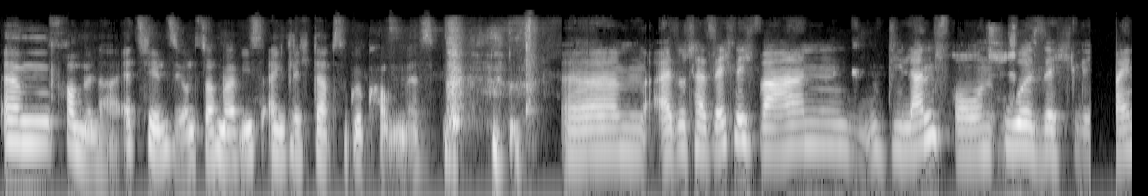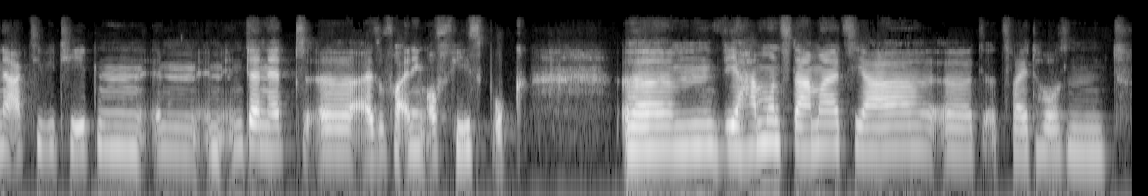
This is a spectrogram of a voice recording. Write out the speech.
Ähm, Frau Müller, erzählen Sie uns doch mal, wie es eigentlich dazu gekommen ist. Ähm, also tatsächlich waren die Landfrauen ursächlich meine Aktivitäten im, im Internet, äh, also vor allen Dingen auf Facebook. Ähm, wir haben uns damals ja äh, 2000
